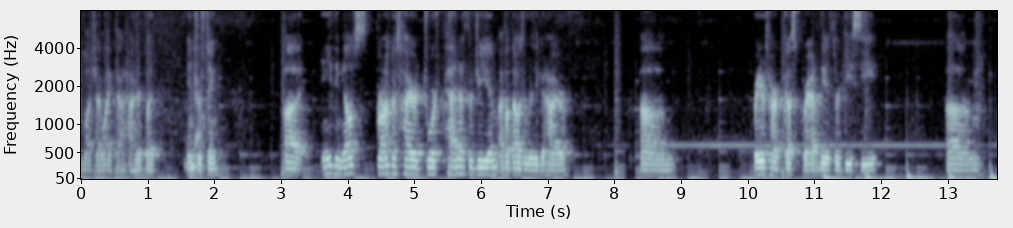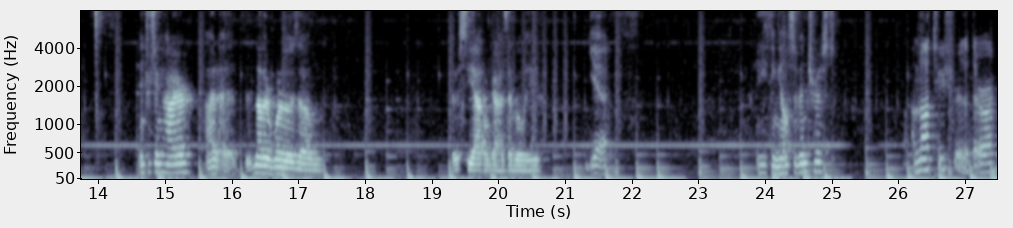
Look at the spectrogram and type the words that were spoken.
much I like that hire, but interesting. Uh, anything else? Broncos hired George Paton as their GM. I thought that was a really good hire. Um, Raiders hired Gus Bradley as their DC. Um, interesting hire. I, I, another one of those um, those Seattle guys, I believe. Yeah. Anything else of interest? I'm not too sure that there are.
